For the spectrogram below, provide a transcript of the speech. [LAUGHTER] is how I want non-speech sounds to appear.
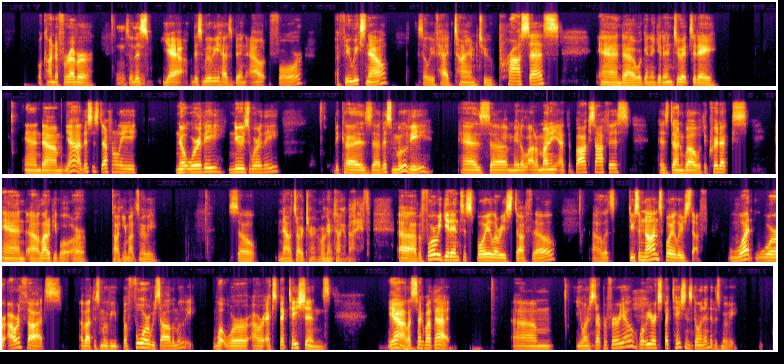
Wakanda Forever. So mm-hmm. this, yeah, this movie has been out for a few weeks now. So we've had time to process, and uh, we're going to get into it today. And um, yeah, this is definitely noteworthy, newsworthy, because uh, this movie has uh, made a lot of money at the box office, has done well with the critics, and uh, a lot of people are talking about this movie. So now it's our turn. We're going to talk about it. Uh, before we get into spoilery stuff, though, uh, let's do some non spoilery stuff. What were our thoughts about this movie before we saw the movie? What were our expectations? Yeah, let's talk about that. Um, you want to start, Porfirio? What were your expectations going into this movie?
